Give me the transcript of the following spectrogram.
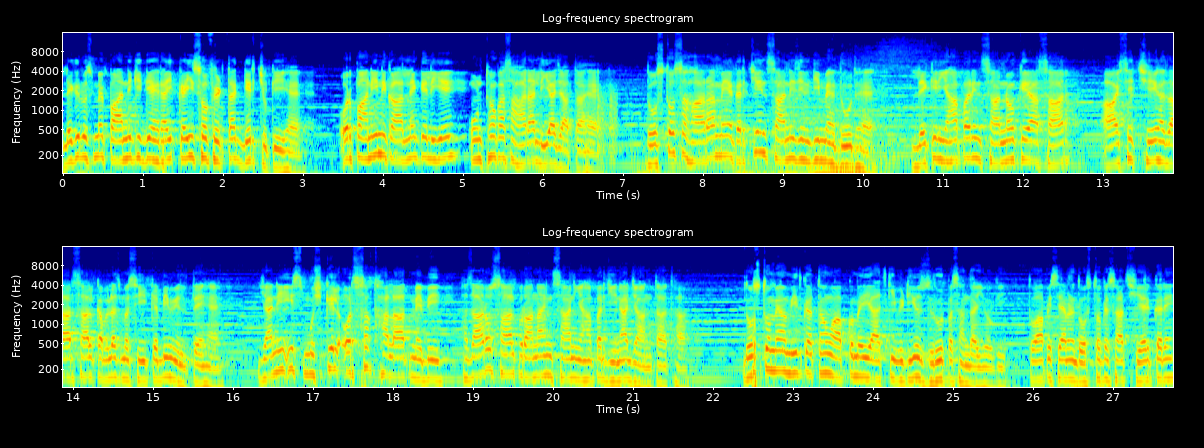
लेकिन उसमें पानी की गहराई कई सौ फीट तक गिर चुकी है और पानी निकालने के लिए ऊँटों का सहारा लिया जाता है। दोस्तों, सहारा में अगरचे इंसानी ज़िंदगी महदूद है, लेकिन यहाँ पर इंसानों के आसार आज से 6000 साल कबल मसीह के भी मिलते हैं। यानी इस मुश्किल और सख्त हालात में भी हज़ारों साल पुराना इंसान यहाँ पर जीना जानता था। दोस्तों, मैं उम्मीद करता हूँ आपको मेरी आज की वीडियो ज़रूर पसंद आई होगी। तो आप इसे अपने दोस्तों के साथ शेयर करें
